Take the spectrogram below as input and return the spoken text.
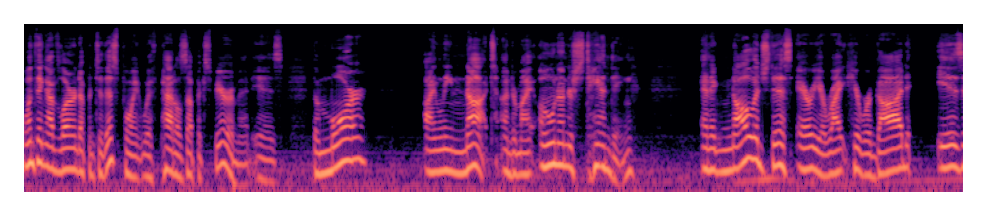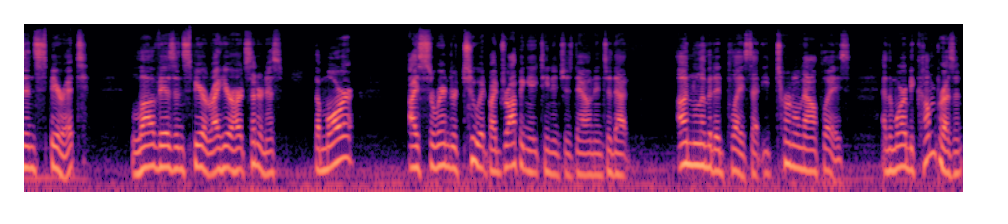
one thing i've learned up until this point with paddles up experiment is the more i lean not under my own understanding and acknowledge this area right here where god is in spirit love is in spirit, right here, heart centeredness, the more I surrender to it by dropping 18 inches down into that unlimited place, that eternal now place, and the more I become present,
